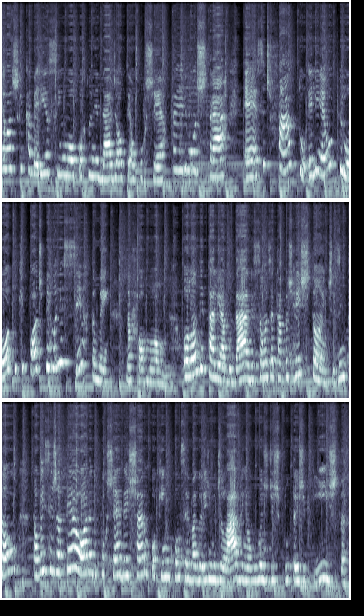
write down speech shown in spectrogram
eu acho que caberia sim uma oportunidade ao Theo Pourchaire para ele mostrar é, se de fato ele é um piloto que pode permanecer também na Fórmula 1. Holanda, Itália e Abu Dhabi são as etapas restantes, então talvez seja até a hora do Pourchaire deixar um pouquinho o conservadorismo de lado em algumas disputas de pista,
